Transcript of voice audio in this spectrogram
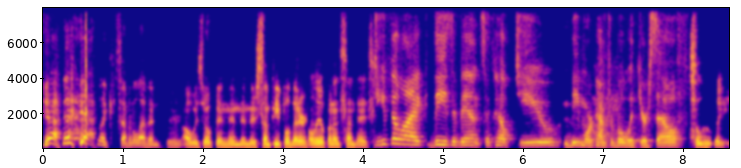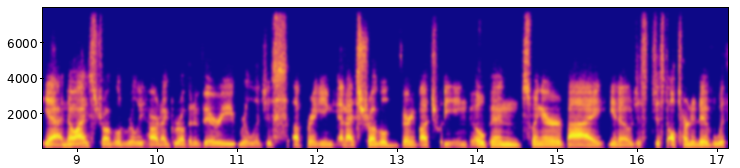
Yeah, yeah, yeah. Like 7-Eleven. They're always open. And then there's some people that are only open on Sundays. Do you feel like these events have helped you be more comfortable with yourself? Absolutely. Yeah. No, I struggled really hard. I grew up in a very religious upbringing and I struggled very much with being open, swinger, by, you know, just just alternative with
